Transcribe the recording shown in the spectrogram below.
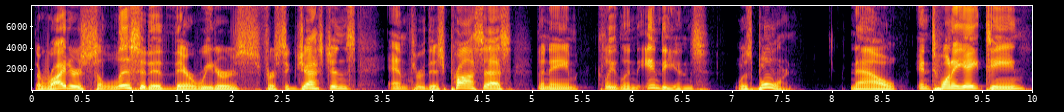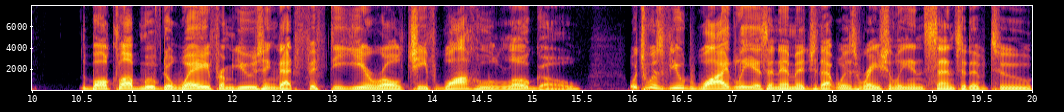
The writers solicited their readers for suggestions, and through this process, the name Cleveland Indians was born. Now, in 2018, the ball club moved away from using that 50 year old Chief Wahoo logo which was viewed widely as an image that was racially insensitive to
